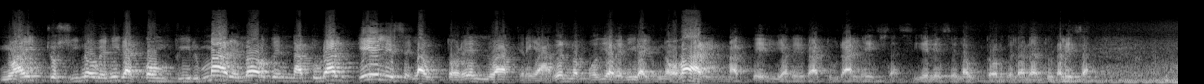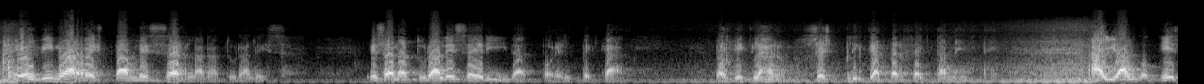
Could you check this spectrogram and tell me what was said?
no ha hecho sino venir a confirmar el orden natural que Él es el autor, Él lo ha creado. Él no podía venir a innovar en materia de naturaleza, si Él es el autor de la naturaleza. Él vino a restablecer la naturaleza, esa naturaleza herida por el pecado, porque claro, se explica perfectamente hay algo que es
